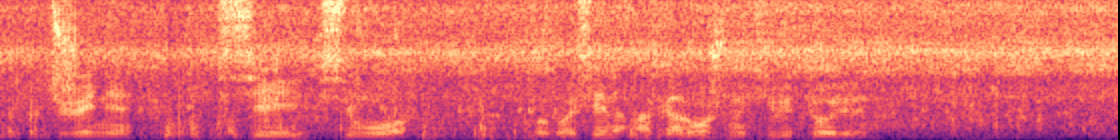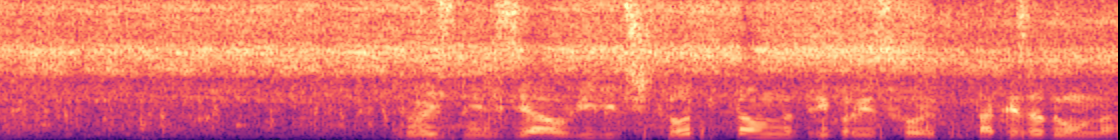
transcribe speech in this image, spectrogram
на протяжении всей, всего бассейна огорожена территория. То есть нельзя увидеть, что там внутри происходит. Так и задумано.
